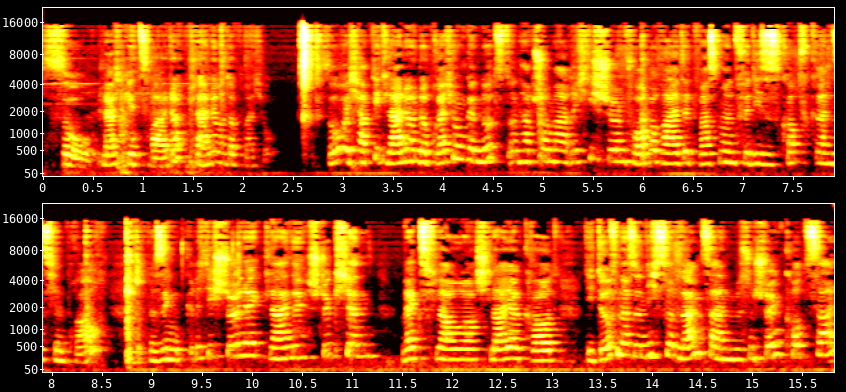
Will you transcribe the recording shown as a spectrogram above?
so, gleich geht's weiter. Kleine Unterbrechung. So, ich habe die kleine Unterbrechung genutzt und habe schon mal richtig schön vorbereitet, was man für dieses Kopfkränzchen braucht. Das sind richtig schöne kleine Stückchen Waxflower, Schleierkraut. Die dürfen also nicht so lang sein, müssen schön kurz sein.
